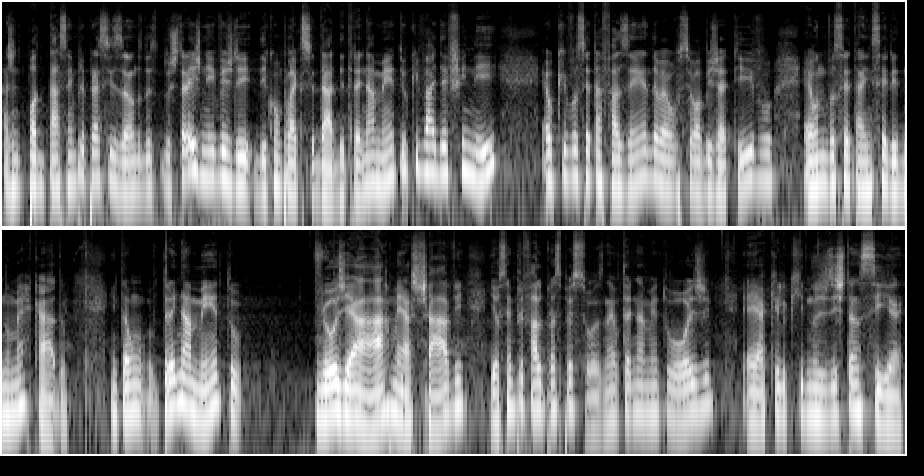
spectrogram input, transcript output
a gente pode estar sempre precisando dos, três níveis de, de complexidade de treinamento e o que vai definir é o que você está fazendo, é o seu objetivo, é onde você está inserido no mercado. Então, o treinamento Hoje é a arma, é a chave, e eu sempre falo para as pessoas, né? O treinamento hoje é aquilo que nos distancia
